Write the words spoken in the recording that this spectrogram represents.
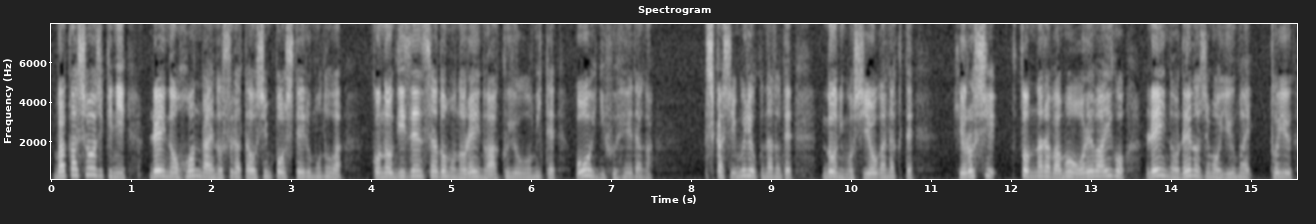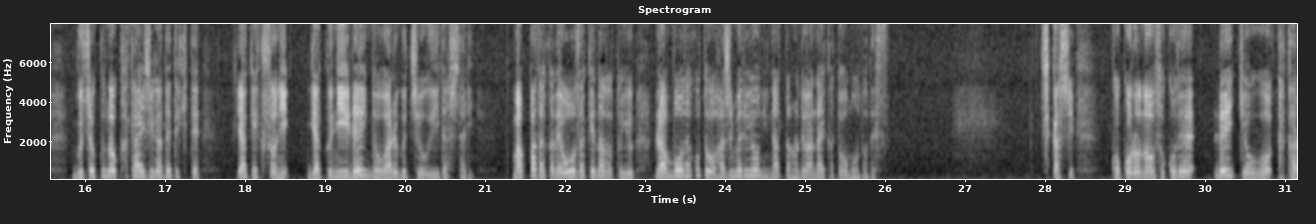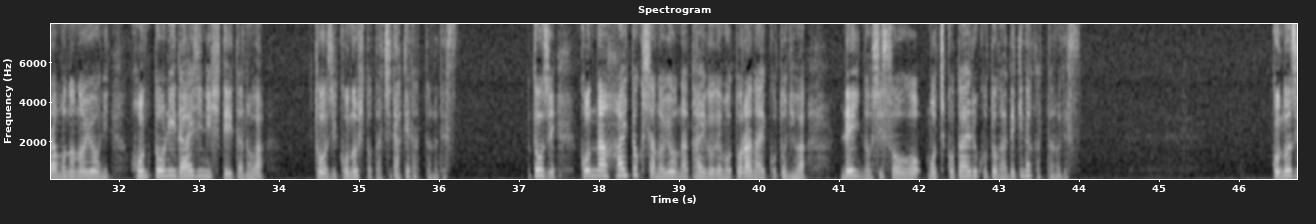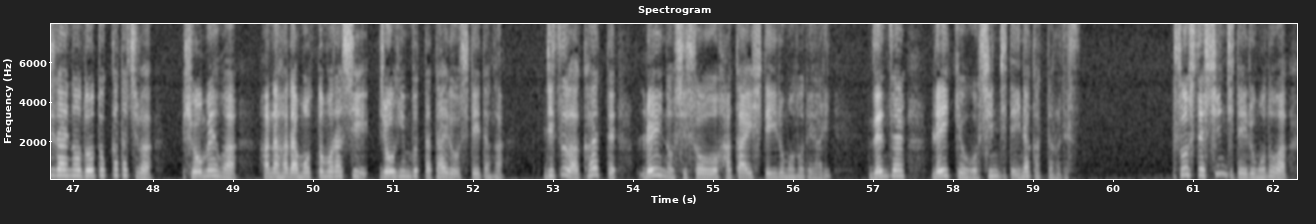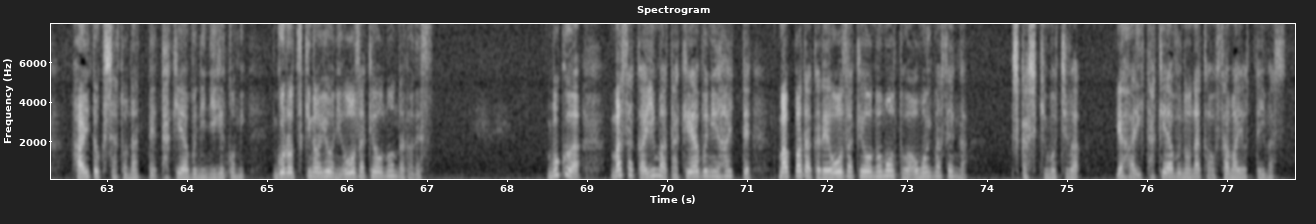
馬鹿正直に霊の本来の姿を信奉している者はこの偽善者どもの霊の悪用を見て大いに不平だがしかし無力なのでどうにもしようがなくてよろしいそんならばもう俺は以後霊の霊の字も言うまいという愚直の固い字が出てきてやけくそに逆にレイの悪口を言い出したり真っ裸で大酒などという乱暴なことを始めるようになったのではないかと思うのです。しかし心の底で霊教を宝物のように本当に大事にしていたのは当時この人たちだけだったのです。当時こんな背徳者のような態度でも取らないことには霊の思想を持ちこたえることができなかったのです。この時代の道徳家たちは表面は甚だもっともらしい上品ぶった態度をしていたが実はかえって霊の思想を破壊しているものであり全然霊教を信じていなかったのです。そうして信じている者は背徳者となって竹やぶに逃げ込みごろつきのように大酒を飲んだのです。僕はまさか今竹やぶに入って真っ裸で大酒を飲もうとは思いませんがしかし気持ちはやはり竹やぶの中をさまよっています。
